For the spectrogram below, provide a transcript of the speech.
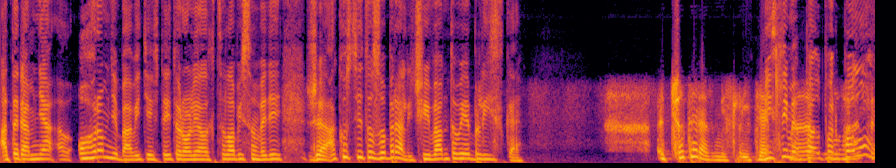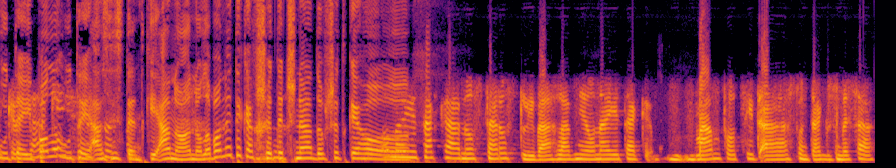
a teda mňa uh, ohromne bavíte v tejto roli, ale chcela by som vedieť, že ako ste to zobrali, či vám to je blízke. Čo teraz myslíte? Myslíme po, po, polohu, tej, polohu tej asistentky, áno, áno, lebo ona je taká všetečná do všetkého. Ona je taká, no, starostlivá, hlavne ona je tak, mám pocit, a aspoň tak sme sa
